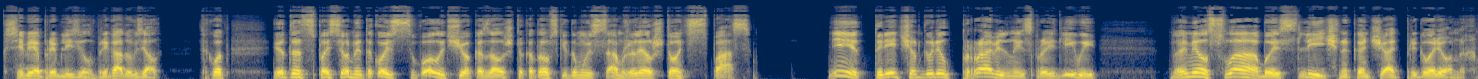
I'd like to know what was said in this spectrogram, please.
к себе приблизил, бригаду взял. Так вот, этот спасенный такой сволочью оказался, что Котовский, думаю, сам жалел, что он спас. Нет, речь, он говорил, правильный и справедливый, но имел слабость лично кончать приговоренных.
